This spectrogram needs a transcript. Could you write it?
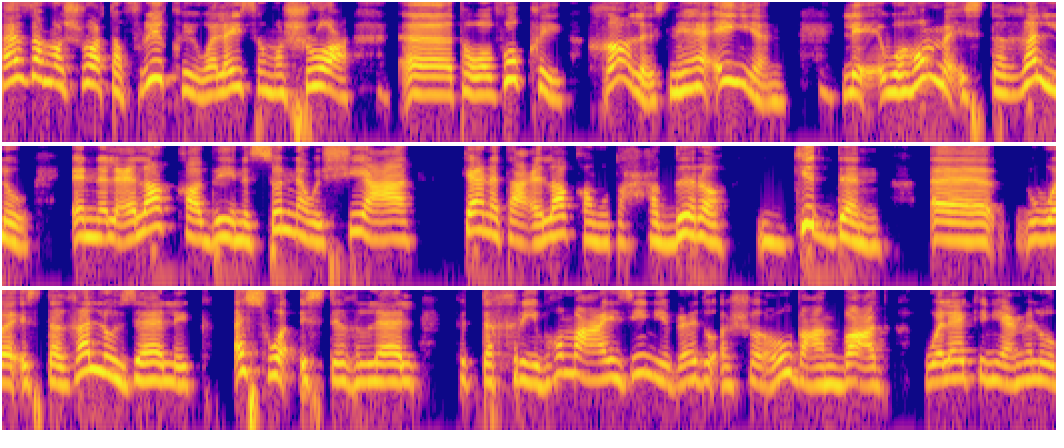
هذا مشروع تفريقي وليس مشروع آه توافقي خالص نهائيا. وهم استغلوا أن العلاقة بين السنة والشيعة كانت علاقة متحضرة جدا آه واستغلوا ذلك أسوأ استغلال في التخريب. هم عايزين يبعدوا الشعوب عن بعض ولكن يعملوا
